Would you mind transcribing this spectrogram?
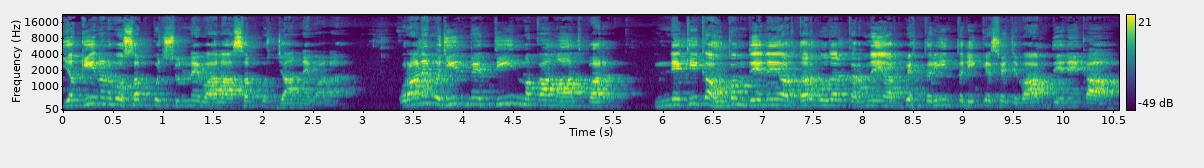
یقیناً وہ سب کچھ سننے والا، سب کچھ جاننے والا ہے۔ قرآن مجید میں تین مقامات پر نیکی کا حکم دینے اور درگزر کرنے اور بہترین طریقے سے جواب دینے کا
